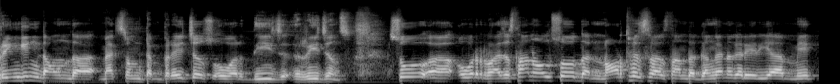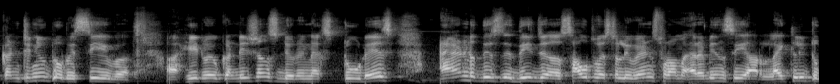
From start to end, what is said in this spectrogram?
bringing down the maximum temperatures over these regions. So over Rajasthan also the northwest Rajasthan the Ganganagar area may continue to receive heat wave conditions during next two days and this these uh, southwesterly winds from Arabian Sea are likely to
